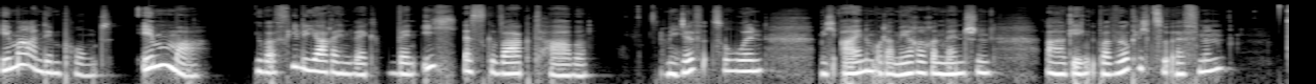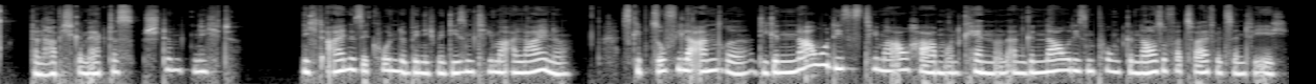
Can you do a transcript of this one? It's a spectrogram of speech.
immer an dem Punkt, immer über viele Jahre hinweg, wenn ich es gewagt habe, mir Hilfe zu holen, mich einem oder mehreren Menschen äh, gegenüber wirklich zu öffnen, dann habe ich gemerkt, das stimmt nicht. Nicht eine Sekunde bin ich mit diesem Thema alleine. Es gibt so viele andere, die genau dieses Thema auch haben und kennen und an genau diesem Punkt genauso verzweifelt sind wie ich.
